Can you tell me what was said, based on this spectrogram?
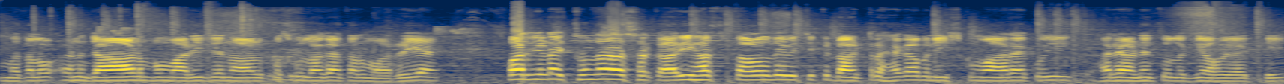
ਮਤਲਬ ਅਣਜਾਣ ਬਿਮਾਰੀ ਦੇ ਨਾਲ ਪਸ਼ੂ ਲਗਾਤਾਰ ਮਰ ਰਹੇ ਹੈ ਪਰ ਜਿਹੜਾ ਇੱਥੋਂ ਦਾ ਸਰਕਾਰੀ ਹਸਪਤਾਲ ਉਹਦੇ ਵਿੱਚ ਇੱਕ ਡਾਕਟਰ ਹੈਗਾ ਮਨੀਸ਼ ਕੁਮਾਰ ਹੈ, ਕੋਈ ਹਰਿਆਣੇ ਤੋਂ ਲੱਗਿਆ ਹੋਇਆ ਇੱਥੇ।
